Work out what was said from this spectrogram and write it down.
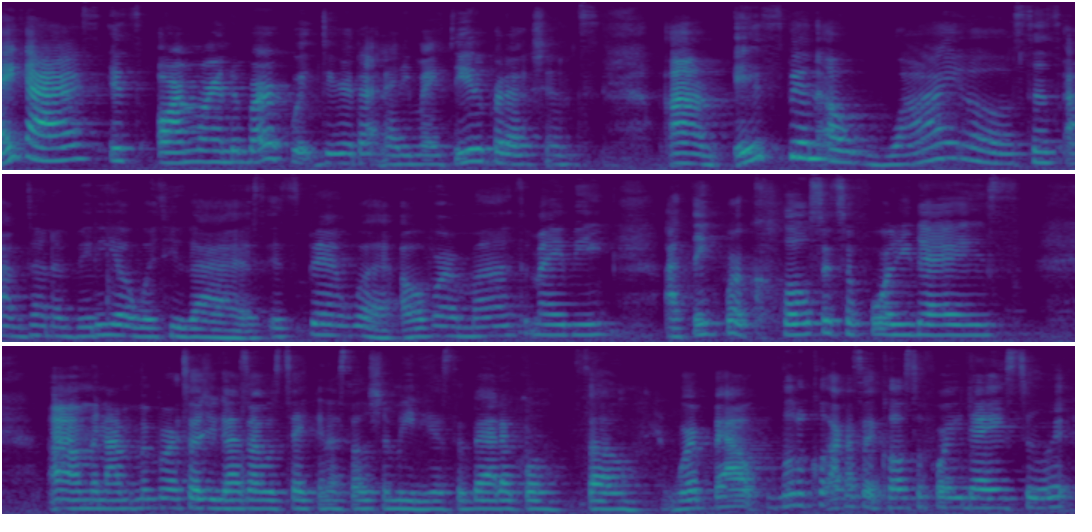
Hey guys, it's R. Miranda Burke with Dear Nettie Mae Theater Productions. Um, it's been a while since I've done a video with you guys. It's been what, over a month maybe? I think we're closer to 40 days. Um, and I remember I told you guys I was taking a social media sabbatical. So we're about a little, like I said, close to 40 days to it.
